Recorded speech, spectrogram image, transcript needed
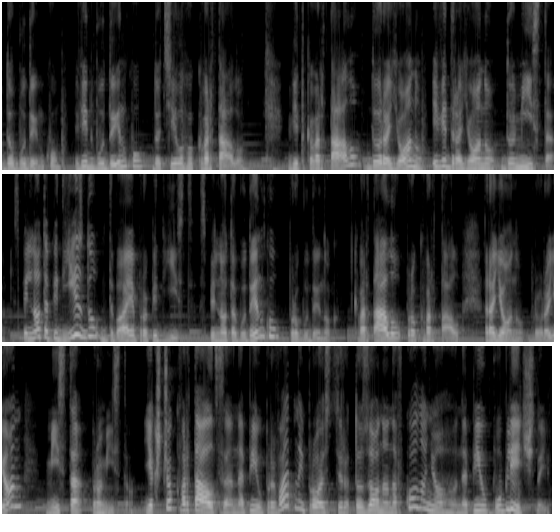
до будинку, від будинку до цілого кварталу, від кварталу до району і від району до міста. Спільнота під'їзду дбає про під'їзд, спільнота будинку про будинок, кварталу про квартал, району про район, міста про місто. Якщо квартал це напівприватний простір, то зона навколо нього напівпублічний.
